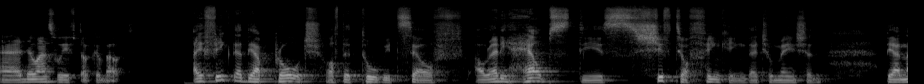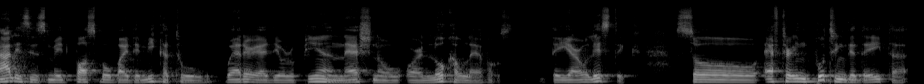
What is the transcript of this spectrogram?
Uh, the ones we've talked about. I think that the approach of the tool itself already helps this shift of thinking that you mentioned. The analysis made possible by the MICAT tool, whether at the European, national, or local levels, they are holistic. So after inputting the data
